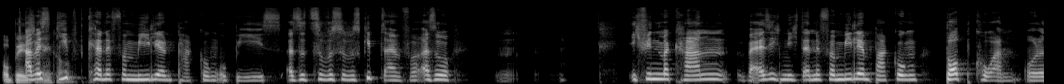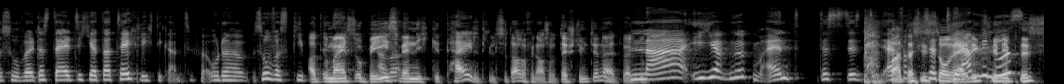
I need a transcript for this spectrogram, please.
OBs Aber es einkaufe. gibt keine Familienpackung OBs. Also sowas, sowas gibt es einfach. Also ich finde, man kann, weiß ich nicht, eine Familienpackung Popcorn oder so, weil das teilt sich ja tatsächlich die ganze Fa oder sowas gibt Aber Ah, du es. meinst, OBs Aber- werden nicht geteilt. Willst du darauf hinaus? Aber das stimmt ja nicht. Weil du, Na, ich habe nur gemeint, dass das Boah, einfach das dieser ist so reinig, Terminus Philipp. Das,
